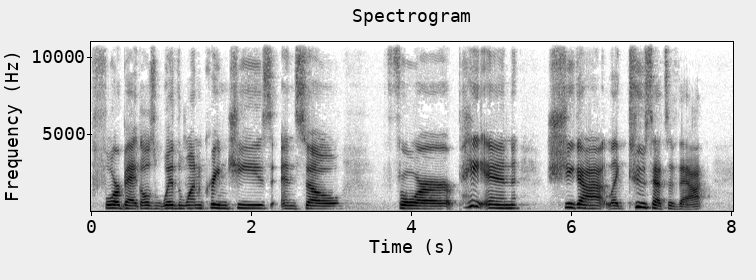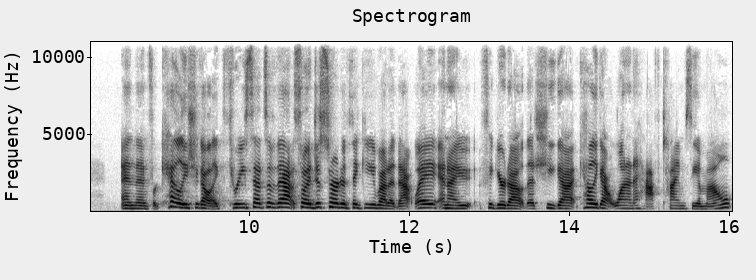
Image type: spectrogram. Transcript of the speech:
four bagels with one cream cheese. And so for Peyton, she got like two sets of that. And then for Kelly, she got like three sets of that. So I just started thinking about it that way. And I figured out that she got, Kelly got one and a half times the amount.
